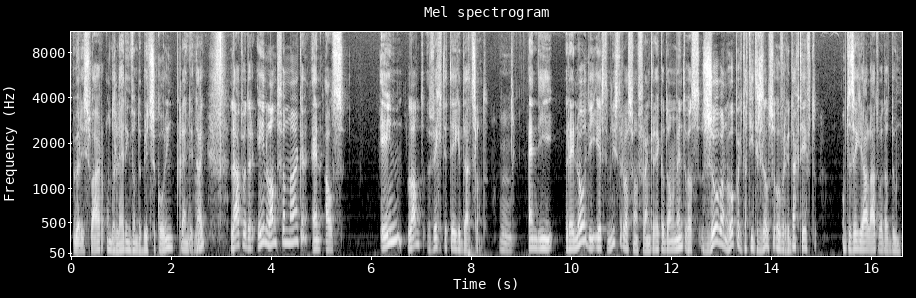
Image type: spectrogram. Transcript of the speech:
Weliswaar onder leiding van de Britse koning, klein detail. Laten we er één land van maken en als één land vechten tegen Duitsland. En die Renault, die eerste minister was van Frankrijk op dat moment, was zo wanhopig dat hij er zelfs over gedacht heeft om te zeggen, ja, laten we dat doen.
